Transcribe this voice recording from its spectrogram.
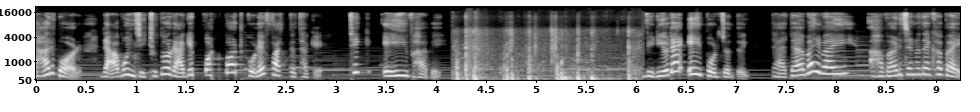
তারপর রাবণ জেঠু তো রাগে পটপট করে ফাটতে থাকে। ঠিক এইভাবে। ভিডিওটা এই পর্যন্তই। Tata bye bye. আবার যেন দেখা পাই।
